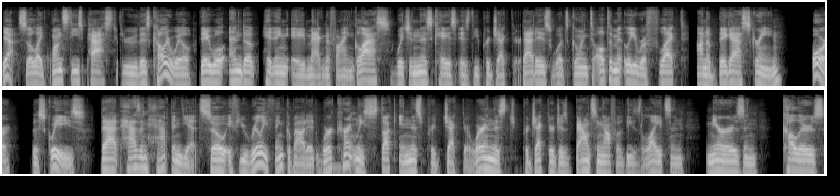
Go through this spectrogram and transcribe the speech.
Yeah, so like once these pass through this color wheel, they will end up hitting a magnifying glass, which in this case is the projector. That is what's going to ultimately reflect on a big ass screen or the squeeze, that hasn't happened yet. So if you really think about it, we're currently stuck in this projector. We're in this projector just bouncing off of these lights and mirrors and colors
